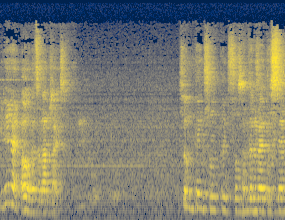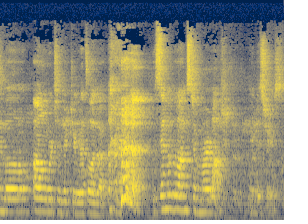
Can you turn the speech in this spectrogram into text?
You did it! Oh, that's a lot of attacks. Something, something, something. Something about the symbol. Onward to victory, that's all I got. The symbol belongs to Merlot Industries.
